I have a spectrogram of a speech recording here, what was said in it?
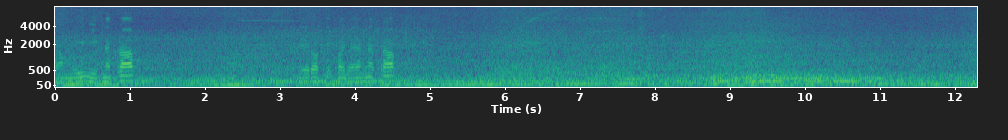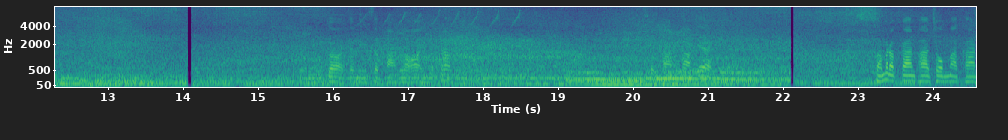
ยังมีอีก นะครับมีรถติดไฟแดงนะครับตรงนี้ก็จะมีสะพานลอยนะครับสะพานข้ามแยกสำหรับการพาชมอาคาร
